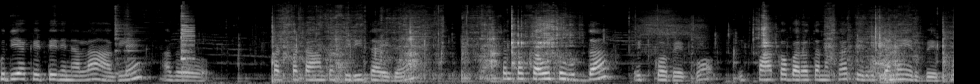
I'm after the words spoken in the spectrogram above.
ಕುದಿಯೋಕೆ ಇಟ್ಟಿದ್ದೀನಲ್ಲ, ಆಗಲೇ ಅದು ಪಟ್ಪಟ ಅಂತ ಸಿಡಿತಾ ಇದೆ. ಸ್ವಲ್ಪ ಸೌಟು ಉದ್ದ ಇಟ್ಕೋಬೇಕು. ಇದು ಪಾಕ ಬರೋ ತನಕ ತಿರುಗ್ತಾನೆ ಇರಬೇಕು.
